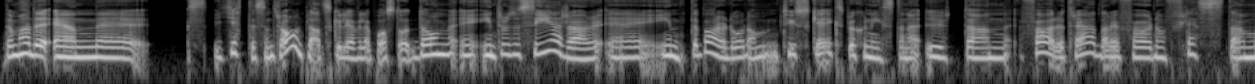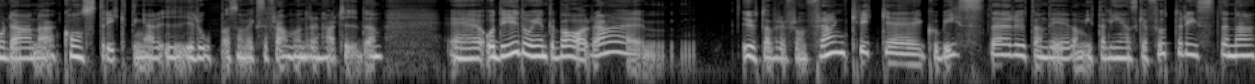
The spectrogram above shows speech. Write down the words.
De hade en eh, jättecentral plats skulle jag vilja påstå. De eh, introducerar eh, inte bara då de tyska expressionisterna utan företrädare för de flesta moderna konstriktningar i Europa som växer fram under den här tiden. Eh, och det är då inte bara eh, utövare från Frankrike, kubister, utan det är de italienska futuristerna, Eh,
